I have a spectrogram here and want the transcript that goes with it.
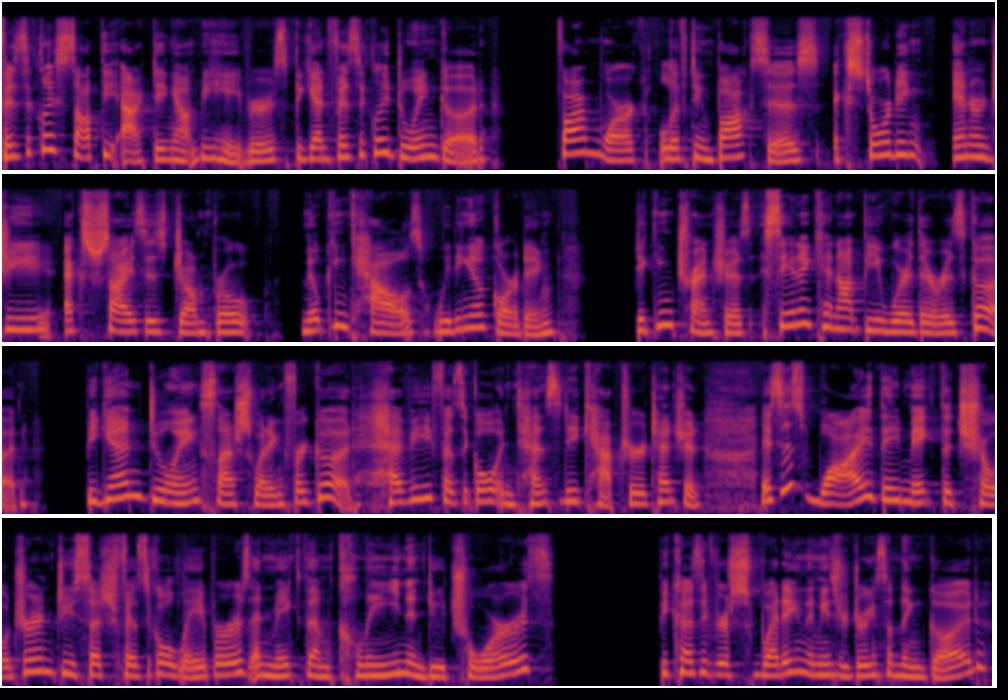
Physically stop the acting out behaviors, begin physically doing good, farm work, lifting boxes, extorting energy, exercises, jump rope, milking cows, weeding a garden, digging trenches. Satan cannot be where there is good. Begin doing slash sweating for good. Heavy physical intensity capture attention. Is this why they make the children do such physical labors and make them clean and do chores? Because if you're sweating, that means you're doing something good?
